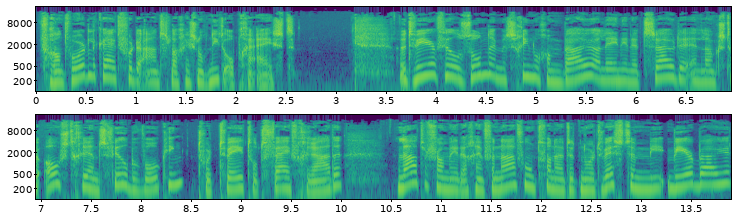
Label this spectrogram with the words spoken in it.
Verantwoordelijkheid voor de aanslag is nog niet opgeëist. Het weer, veel zon en misschien nog een bui. Alleen in het zuiden en langs de oostgrens veel bewolking. Het wordt 2 tot 5 graden. Later vanmiddag en vanavond vanuit het noordwesten weerbuien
